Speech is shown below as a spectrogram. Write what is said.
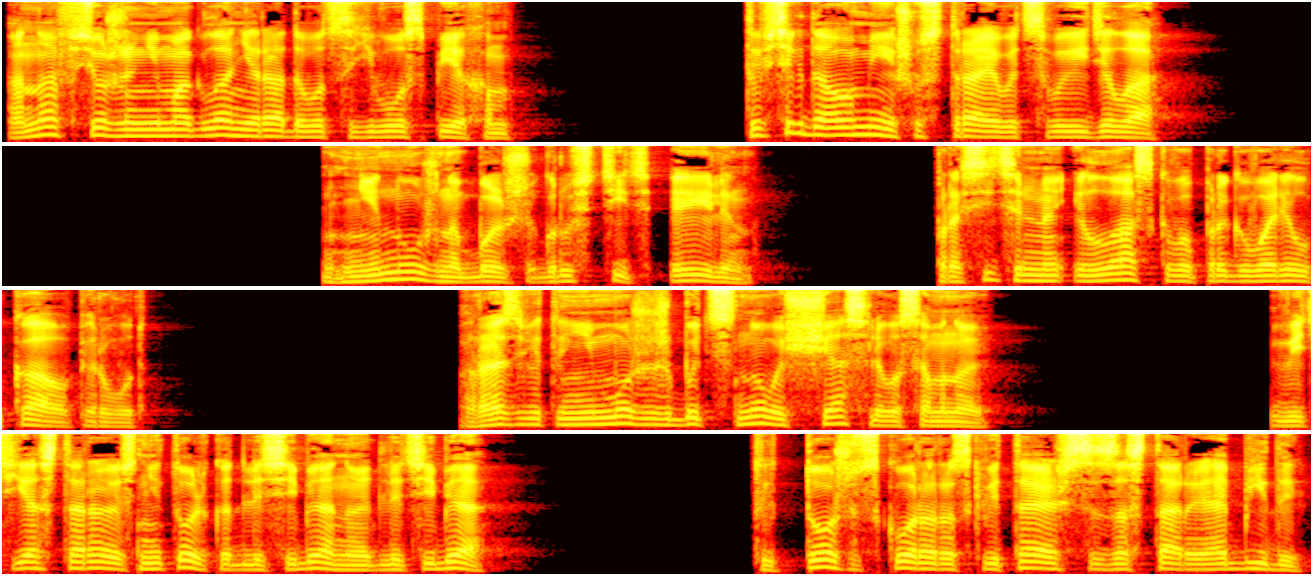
она все же не могла не радоваться его успехам. «Ты всегда умеешь устраивать свои дела». «Не нужно больше грустить, Эйлин», — просительно и ласково проговорил Каупервуд. «Разве ты не можешь быть снова счастлива со мной? Ведь я стараюсь не только для себя, но и для тебя». Ты тоже скоро расквитаешься за старые обиды.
